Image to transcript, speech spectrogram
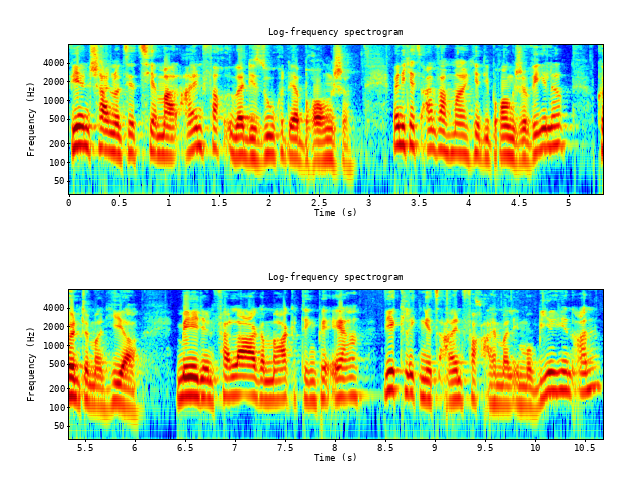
Wir entscheiden uns jetzt hier mal einfach über die Suche der Branche. Wenn ich jetzt einfach mal hier die Branche wähle, könnte man hier Medien, Verlage, Marketing, PR. Wir klicken jetzt einfach einmal Immobilien an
